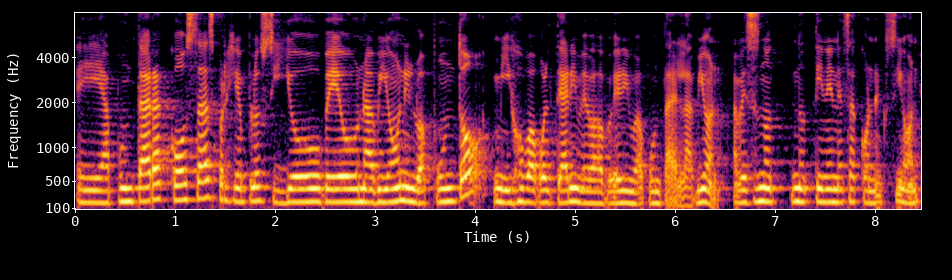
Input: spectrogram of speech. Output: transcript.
eh, apuntar a cosas, por ejemplo, si yo veo un avión y lo apunto, mi hijo va a voltear y me va a ver y va a apuntar el avión. A veces no, no tienen esa conexión.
